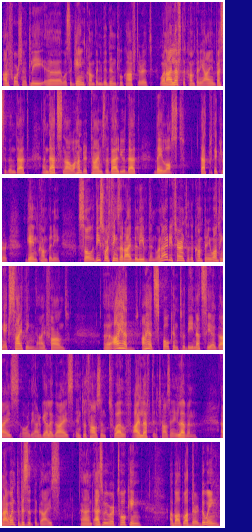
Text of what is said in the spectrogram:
unfortunately, uh, was a game company. They didn't look after it. When I left the company, I invested in that. And that's now 100 times the value that they lost, that particular game company. So these were things that I believed in. When I returned to the company, one thing exciting I found, uh, I, had, I had spoken to the Netsia guys or the Argela guys in 2012. I left in 2011, and I went to visit the guys. And as we were talking about what they're doing,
